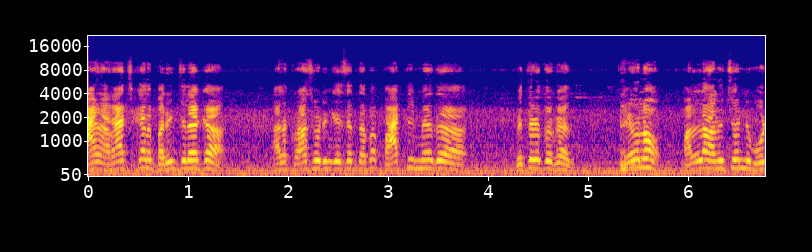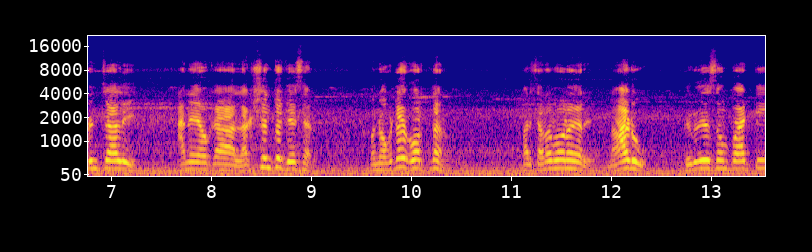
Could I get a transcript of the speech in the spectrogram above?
ఆయన అరాచకాలు భరించలేక వాళ్ళ క్రాస్ ఓటింగ్ చేశారు తప్ప పార్టీ మీద వ్యతిరేకత కాదు. కేవలం మళ్ళా అనుచరుని ఓడించాలి అనే ఒక లక్ష్యంతో చేశారు. మనం ఒకటే కోరుతున్నాను. మరి చంద్రబాబు గారి గారు నాడు తెలుగుదేశం పార్టీ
